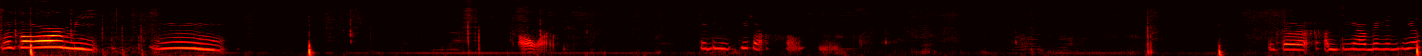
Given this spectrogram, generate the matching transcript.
With the army. Mm. Oh, well. I didn't get a hockey. Is there something in here?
